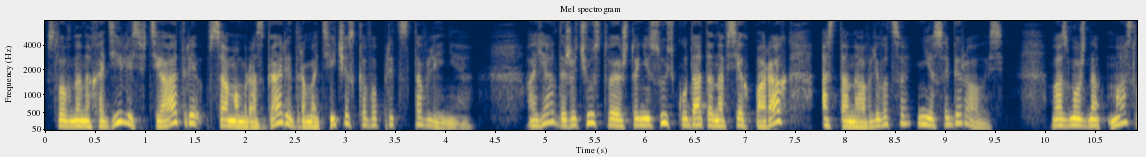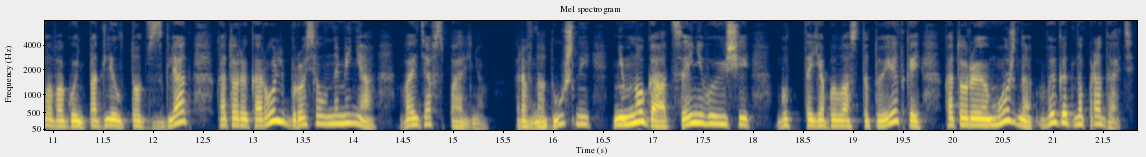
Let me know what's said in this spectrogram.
словно находились в театре в самом разгаре драматического представления. А я, даже чувствуя, что несусь куда-то на всех парах, останавливаться не собиралась. Возможно, масло в огонь подлил тот взгляд, который король бросил на меня, войдя в спальню равнодушный, немного оценивающий, будто я была статуэткой, которую можно выгодно продать,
